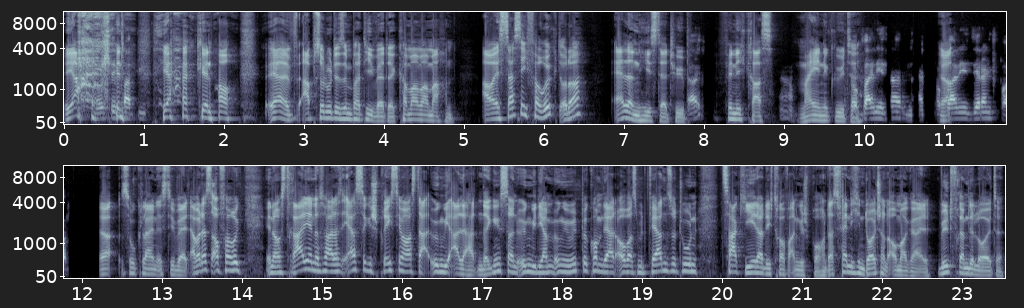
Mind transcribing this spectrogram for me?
Ja, genau. Sympathie. Ja, genau. Ja, absolute Sympathiewette. Kann man mal machen. Aber ist das nicht verrückt, oder? Alan hieß der Typ. Ja. Finde ich krass. Ja. Meine So Güte. klein ist er, ne? so Ja. Rennsport. Ja, so klein ist die Welt. Aber das ist auch verrückt. In Australien, das war das erste Gesprächsthema, was da irgendwie alle hatten. Da ging es dann irgendwie, die haben irgendwie mitbekommen, der hat auch was mit Pferden zu tun. Zack, jeder hat dich drauf angesprochen. Das fände ich in Deutschland auch mal geil. Wildfremde Leute.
